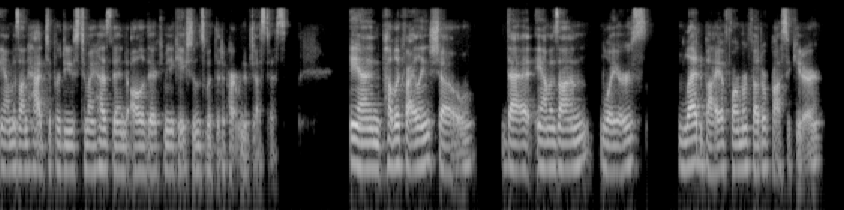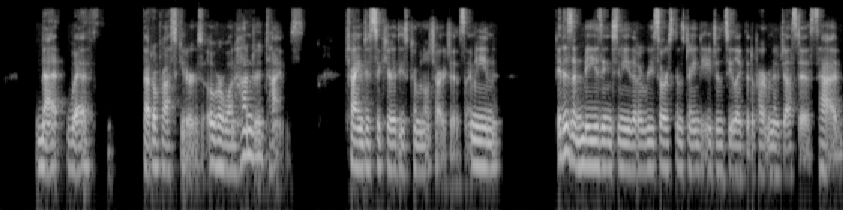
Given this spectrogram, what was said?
Amazon had to produce to my husband all of their communications with the Department of Justice. And public filings show that Amazon lawyers, led by a former federal prosecutor, met with federal prosecutors over 100 times trying to secure these criminal charges. I mean, it is amazing to me that a resource constrained agency like the Department of Justice had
